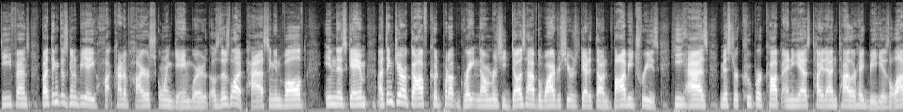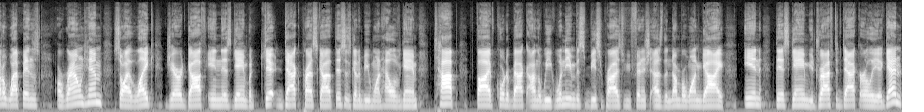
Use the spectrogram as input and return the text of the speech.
defense, but I think there's going to be a kind of higher scoring game where there's a lot of passing involved in this game. I think Jared Goff could put up great numbers. He does have the wide receivers get it done. Bobby Trees, he has Mr. Cooper Kupp, and he has tight end Tyler Higbee. He has a lot of weapons around him, so I like Jared Goff in this game. But D- Dak Prescott, this is going to be one hell of a game. Top five quarterback on the week. Wouldn't even be surprised if you finish as the number one guy in this game. You drafted Dak early again.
